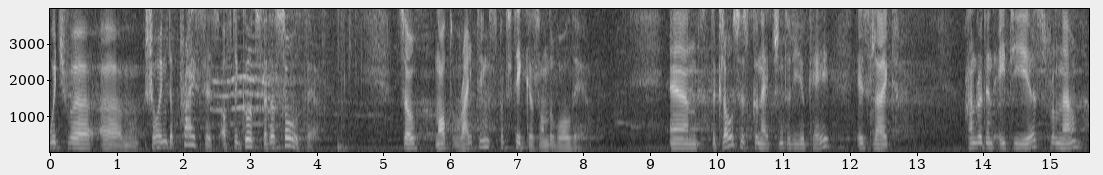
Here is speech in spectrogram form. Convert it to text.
which were um, showing the prices of the goods that are sold there. So not writings, but stickers on the wall there. And the closest connection to the UK is like 180 years from now.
